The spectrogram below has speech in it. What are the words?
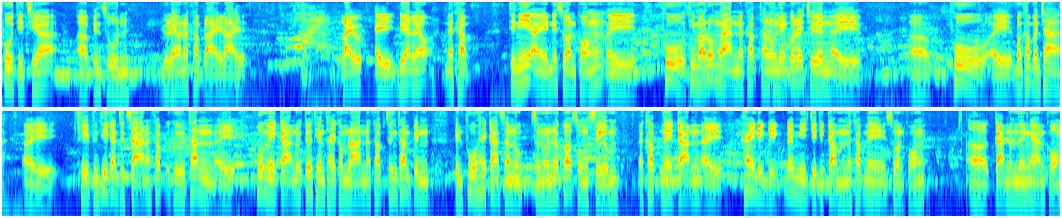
ผู้ติดเชื้อเป็นศูนย์อยู่แล้วนะครับหลายหลายหลายไอเดือนแล้วนะครับ ทีนี้ไอในส่วนของไอผู้ที่มาร่วมงานนะครับทางโรงเรียนก็ได้เชิญไอ ผู้บังคับบัญชาเขตพื้นที่การศึกษานะครับก็คือท่านผู้อำนวยการดรเทียนไทยคำล้านนะครับ ซึ่งท่านเป็นเป็นผู้ให้การสนับสนุนแล้วก็ส่งเสริมนะครับในการให้เด็กๆ ได้มีกิจกรรมนะครับในส่วนของการดำเนินงานของ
